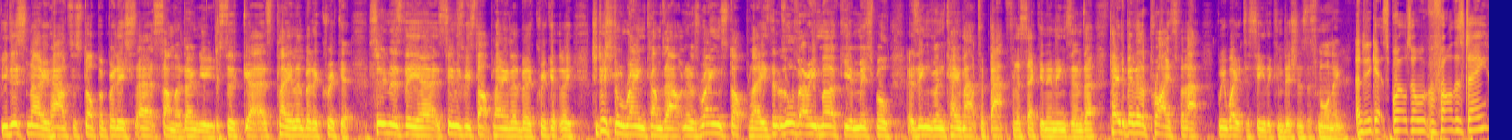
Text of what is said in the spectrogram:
You just know how to stop a British uh, summer, don't you? Just to uh, play a little bit of cricket. As soon as the uh, as soon as we start playing a little bit of cricket, the traditional rain comes out, and it was rain stop plays. And it was all very murky and miserable as England came out to bat for the second innings and uh, paid a bit of the price for that. We wait to see the conditions this morning. And did you get spoiled on for Father's Day?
